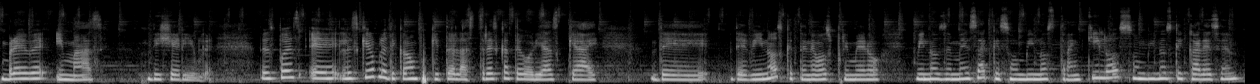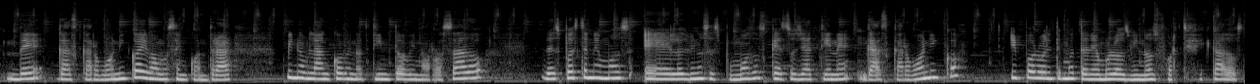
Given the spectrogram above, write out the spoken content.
breve y más digerible. Después eh, les quiero platicar un poquito de las tres categorías que hay de, de, vinos, que tenemos primero vinos de mesa, que son vinos tranquilos, son vinos que carecen de gas carbónico, ahí vamos a encontrar vino blanco, vino tinto, vino rosado, Después tenemos eh, los vinos espumosos, que estos ya tienen gas carbónico. Y por último tenemos los vinos fortificados,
